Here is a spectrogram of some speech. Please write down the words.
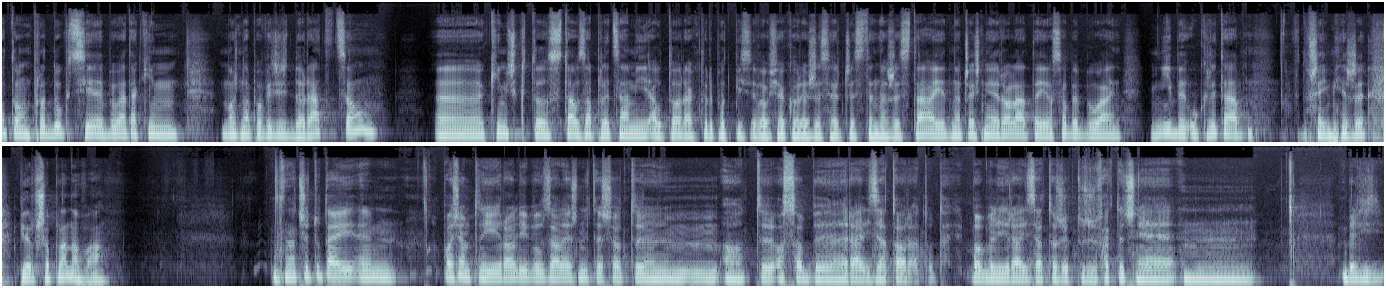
o tą produkcję, była takim, można powiedzieć, doradcą kimś, kto stał za plecami autora, który podpisywał się jako reżyser czy scenarzysta, a jednocześnie rola tej osoby była niby ukryta w dużej mierze pierwszoplanowa. Znaczy tutaj poziom tej roli był zależny też od, od osoby realizatora tutaj, bo byli realizatorzy, którzy faktycznie byli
